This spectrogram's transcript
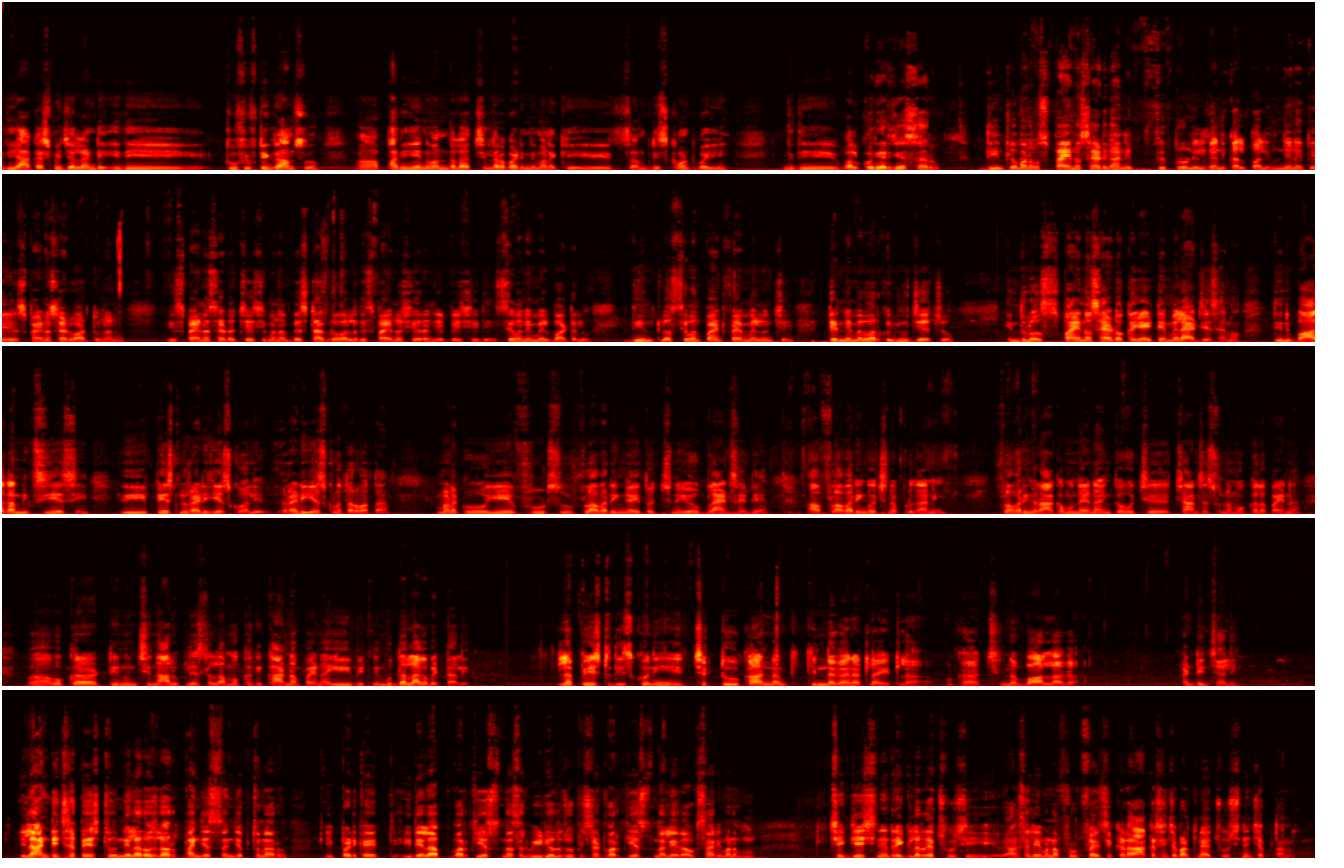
ఇది ఆకర్షమి జెల్ అండి. ఇది టూ ఫిఫ్టీ గ్రామ్స్. పదిహేను వందల చిల్లర పడింది మనకి. సమ్ డిస్కౌంట్ పోయి ఇది వాళ్ళు కొరియర్ చేస్తారు. దీంట్లో మనం స్పైనోసైడ్ కానీ ఫిప్రోనిల్ కానీ కలపాలి. నేనైతే స్పైనోసైడ్ వాడుతున్నాను. ఈ స్పైనోసైడ్ వచ్చేసి మన బెస్ట్ ఆగ్రో వాళ్ళది స్పైనోషేర్ అని చెప్పేసి ఇది సెవెన్ ఎంఎల్ బాటిల్. దీంట్లో సెవెన్ పాయింట్ ఫైవ్ ఎంఎల్ నుంచి టెన్ ఎంఎల్ వరకు యూజ్ చేయొచ్చు. ఇందులో స్పైనోసైడ్ ఒక ఎయిట్ ఎంఎల్ యాడ్ చేశాను. దీన్ని బాగా మిక్స్ చేసి ఈ పేస్ట్ను రెడీ చేసుకోవాలి. రెడీ చేసుకున్న తర్వాత మనకు ఏ ఫ్రూట్స్ ఫ్లవరింగ్ అయితే వచ్చినాయో ప్లాంట్స్ అయితే ఆ ఫ్లవరింగ్ వచ్చినప్పుడు కానీ ఫ్లవరింగ్ రాకముందైనా ఇంకా వచ్చే ఛాన్సెస్ ఉన్న మొక్కల పైన ఒకటి నుంచి నాలుగు ప్లేస్లలో ఆ మొక్కకి కాండం పైన ఈ వీటిని ముద్దలాగా పెట్టాలి. ఇలా పేస్ట్ తీసుకొని చెట్టు కాండంకి కింద కానీ అట్లా ఇట్లా ఒక చిన్న బాల్ లాగా అంటించాలి. ఇలా అంటించిన పేస్ట్ నెల రోజుల వరకు పనిచేస్తుందని చెప్తున్నారు. ఇప్పటికైతే ఇది ఎలా వర్క్ చేస్తుందో అసలు వీడియోలో చూపించినట్టు వర్క్ చేస్తుందా లేదా ఒకసారి మనం చెక్ చేసి నేను రెగ్యులర్గా చూసి అసలు ఏమన్నా ఫ్రూట్ ఫ్లైస్ ఇక్కడ ఆకర్షించబడుతున్నాయో చూసి నేను చెప్తాను.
